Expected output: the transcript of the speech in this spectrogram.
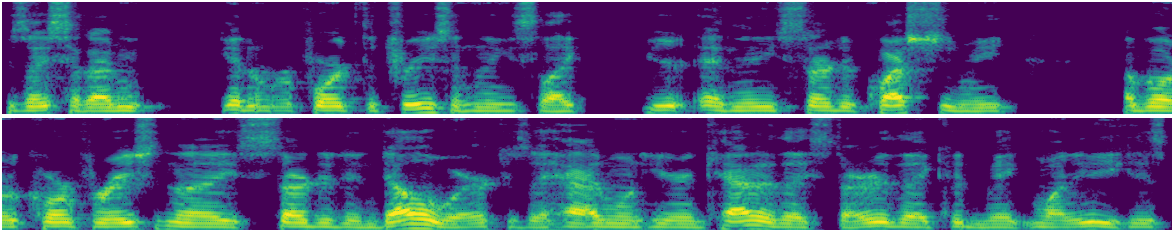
because I said I'm going to report the treason. And he's like, and then he started to question me about a corporation that I started in Delaware because I had one here in Canada. I started that I couldn't make money because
